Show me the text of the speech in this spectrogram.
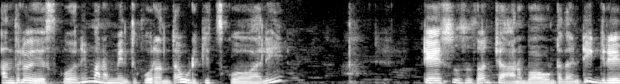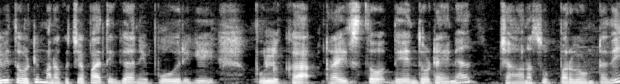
అందులో వేసుకొని మనం మెంతి కూర అంతా ఉడికించుకోవాలి. టేస్ట్ చూద్దాం చాలా బాగుంటుందండి. గ్రేవీ తోటి మనకు చపాతీకి కానీ పూరికి పుల్క రైస్తో దేనితోటైనా చాలా సూపర్గా ఉంటుంది.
